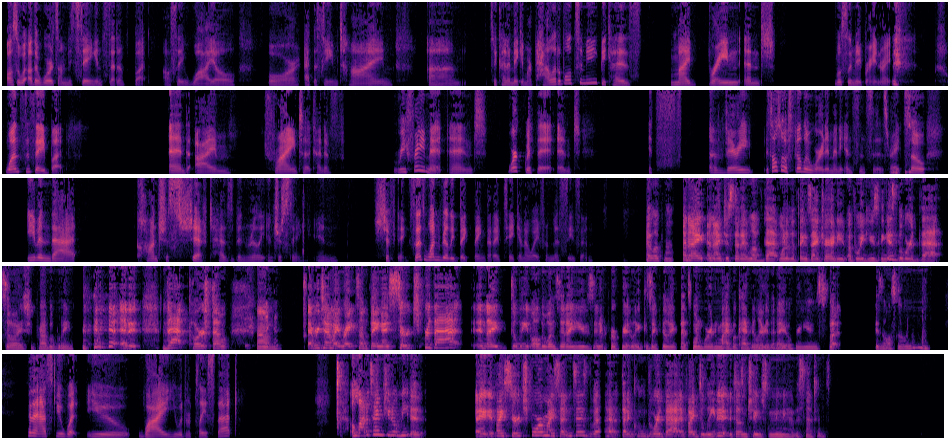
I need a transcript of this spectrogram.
also what other words I'm saying instead of but. I'll say while or at the same time um, to kind of make it more palatable to me because my brain and mostly my brain, right, wants to say but. And I'm trying to kind of reframe it and work with it. And it's a very, it's also a filler word in many instances, right? Mm-hmm. So even that conscious shift has been really interesting in shifting. So that's one really big thing that I've taken away from this season. I love that. And I and I just said I love that. One of the things I try to avoid using is the word that. So I should probably edit that part out. Um, every time I write something, I search for that and I delete all the ones that I use inappropriately because I feel like that's one word in my vocabulary that I overuse, but is also another one. Can I ask you what you why you would replace that? A lot of times you don't need it. I, if I search for my sentences that, that include the word that, if I delete it, it doesn't change the meaning of the sentence.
